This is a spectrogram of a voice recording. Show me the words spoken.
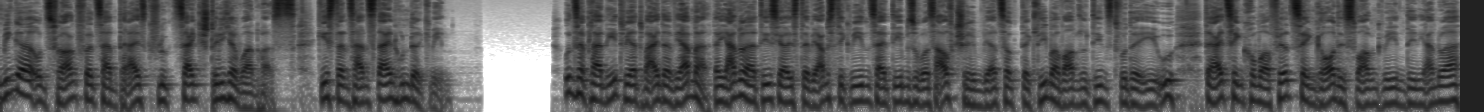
Minger und Frankfurt sind 30 Flugzeuge gestrichen worden, heißt's. Gestern sind es 900 gewesen. Unser Planet wird weiter wärmer. Der Januar dieses Jahr ist der wärmste gewesen, seitdem sowas aufgeschrieben wird, sagt der Klimawandeldienst von der EU. 13,14 Grad ist warm gewesen den Januar.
